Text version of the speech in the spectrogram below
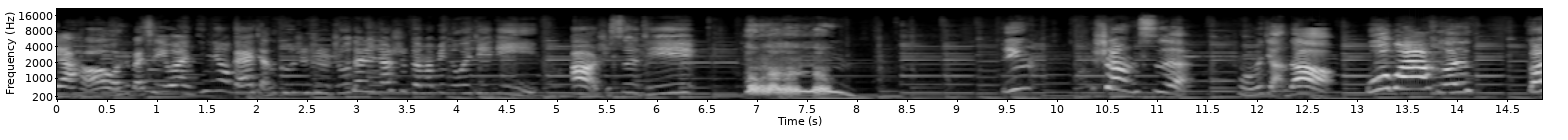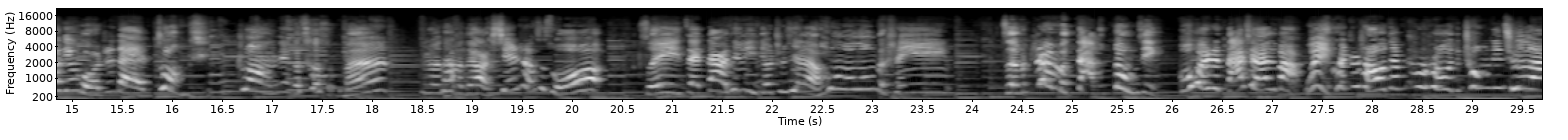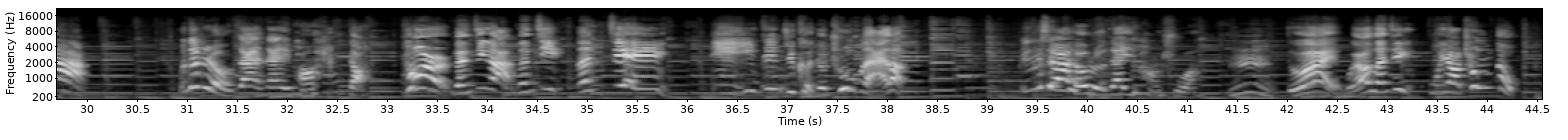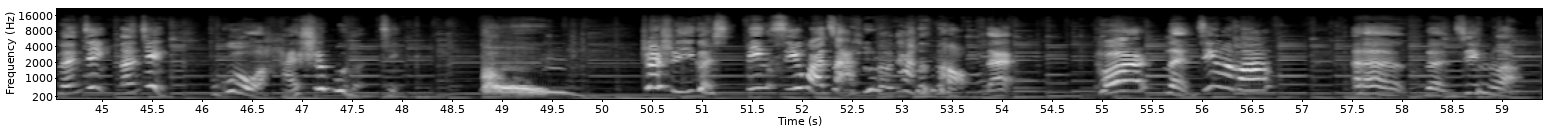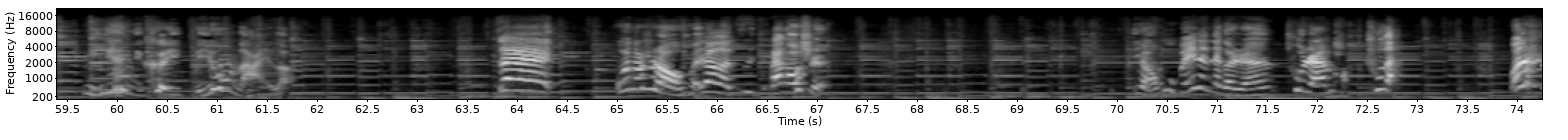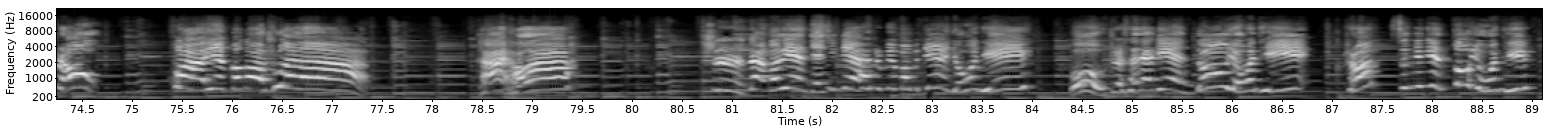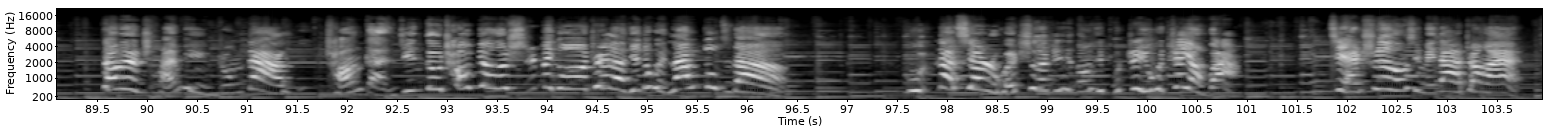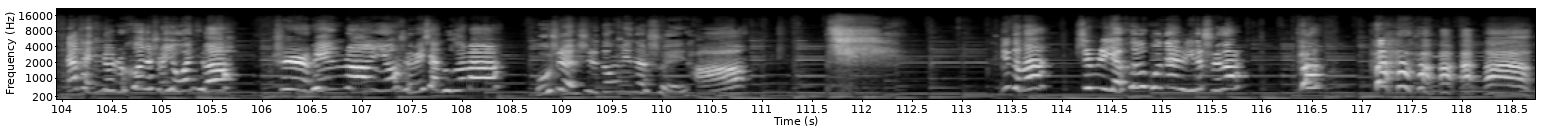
大家好，我是白色一问。今天我给大家讲的故事是《植物大战僵尸感冒病毒危机》第二十四集。轰隆隆隆！因上次我们讲到倭瓜和高坚果正在撞起撞那个厕所的门，因为他们都要先上厕所，所以在大厅里就出现了轰隆隆的声音。怎么这么大的动静？不会是打起来了吧？喂，快住手！再不住手，我就冲进去了！我的手在那一旁喊道：“头儿，冷静啊，冷静，冷静！你一进去可就出不来了。”冰下小手在一旁说：“嗯，对，我要冷静，不要冲动，冷静，冷静。不过我还是不冷静。”嘣！这是一个冰西瓜砸中了他的脑袋。头儿，冷静了吗？嗯，冷静了。明天你可以不用来了。在温度手回到了自己办公室，摇墓碑的那个人突然跑出来。我的手，化验报告出来了，太好啦！是蛋糕店、点心店还是面包店有问题？不，这三家店都有问题。什么？三家店都有问题？他们的产品中大肠杆菌都超标了十倍多，吃了绝对会拉肚子的。不，那向日葵吃了这些东西不至于会这样吧？既然吃的东西没大障碍，那肯定就是喝的水有问题了。是瓶装饮用水被下毒了吗？不是，是东边的水塘。也喝过那里的水了？哈哈哈哈哈哈！啊，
